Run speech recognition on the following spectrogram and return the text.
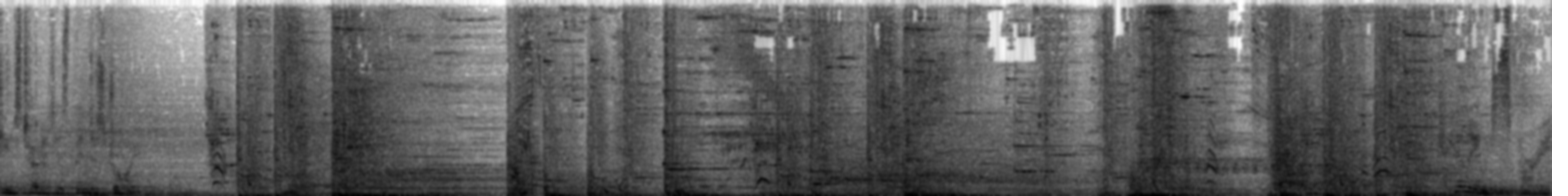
Team's turret has been destroyed. Killing spree.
